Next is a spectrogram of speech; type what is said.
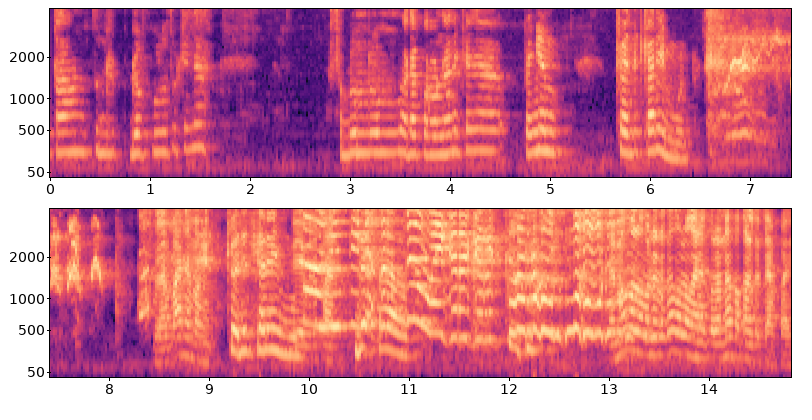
tahun 2020 tuh kayaknya sebelum belum ada corona ini kayaknya pengen kredit Karimun Berapa ada, Mang? kredit Karimun Iya, berapa? nggak tahu Capai gara-gara corona. Emang kalau menurut kau kalau nggak ada corona bakal tercapai?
